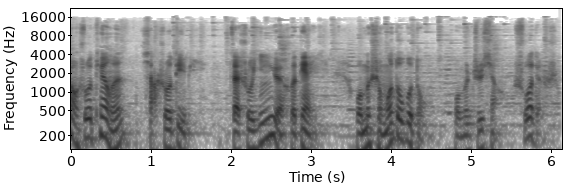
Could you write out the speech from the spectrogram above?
上说天文，下说地理，再说音乐和电影，我们什么都不懂，我们只想说点什么。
